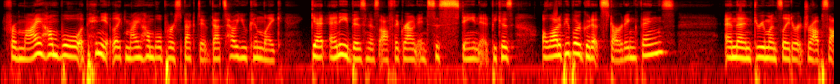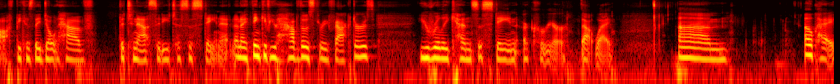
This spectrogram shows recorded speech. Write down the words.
from my humble opinion, like my humble perspective, that's how you can like get any business off the ground and sustain it because a lot of people are good at starting things and then 3 months later it drops off because they don't have the tenacity to sustain it. And I think if you have those three factors, you really can sustain a career that way. Um, okay,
